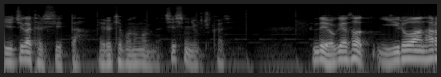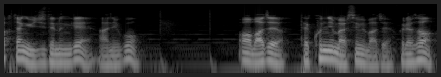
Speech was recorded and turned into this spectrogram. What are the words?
유지가 될 수 있다. 이렇게 보는 겁니다. 76주까지. 근데 여기에서 이러한 하락장이 유지되는 게 아니고 어 맞아요. 데코님 말씀이 맞아요. 그래서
